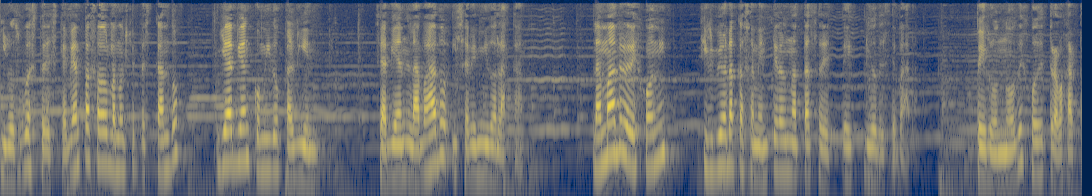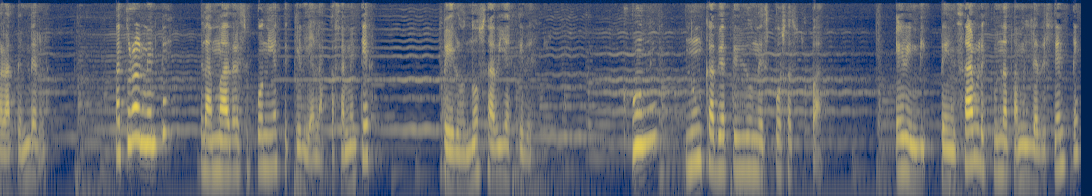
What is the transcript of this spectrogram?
y los huéspedes que habían pasado la noche pescando ya habían comido caliente, se habían lavado y se habían ido a la cama. La madre de Honey sirvió a la casamentera una taza de té frío de cebada, pero no dejó de trabajar para atenderla. Naturalmente, la madre suponía que quería la casamentera, pero no sabía qué decir. Honey nunca había tenido una esposa a sus padres era impensable que una familia decente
